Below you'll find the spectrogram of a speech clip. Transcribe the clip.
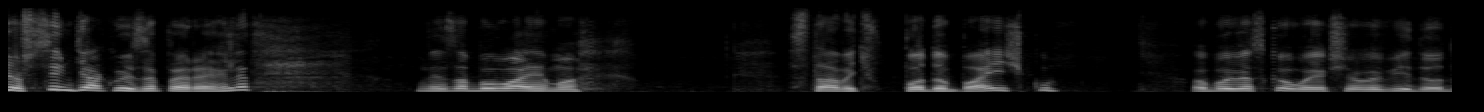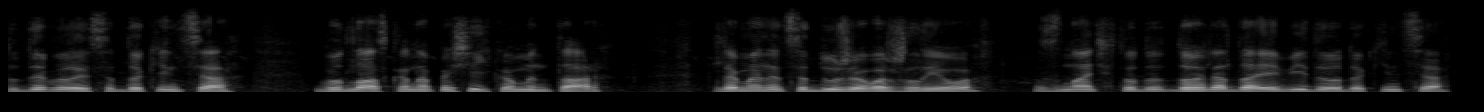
Що ж, всім дякую за перегляд. Не забуваємо ставити вподобаєчку. Обов'язково, якщо ви відео додивилися до кінця, будь ласка, напишіть коментар. Для мене це дуже важливо знати, хто доглядає відео до кінця.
